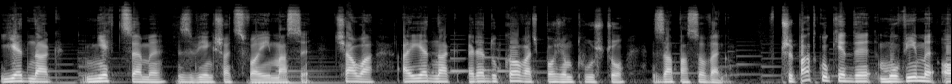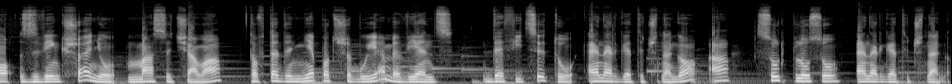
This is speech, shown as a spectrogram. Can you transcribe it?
jednak nie chcemy zwiększać swojej masy ciała, a jednak redukować poziom tłuszczu zapasowego. Przypadku, kiedy mówimy o zwiększeniu masy ciała, to wtedy nie potrzebujemy więc deficytu energetycznego, a surplusu energetycznego.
